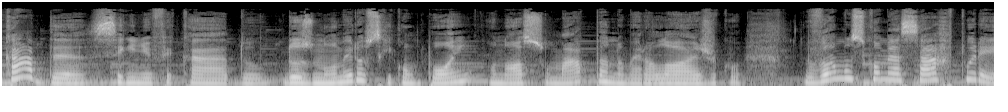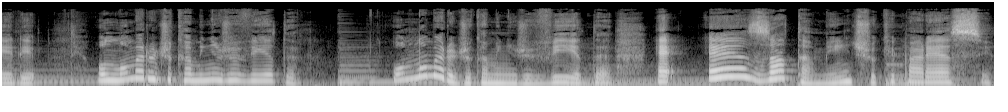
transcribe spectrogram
cada significado dos números que compõem o nosso mapa numerológico. Vamos começar por ele, o número de caminho de vida. O número de caminho de vida é exatamente o que parece,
